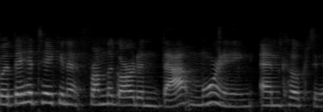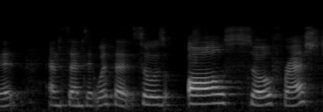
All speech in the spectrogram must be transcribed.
but they had taken it from the garden that morning and cooked it and sent it with it. So it was all so fresh.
